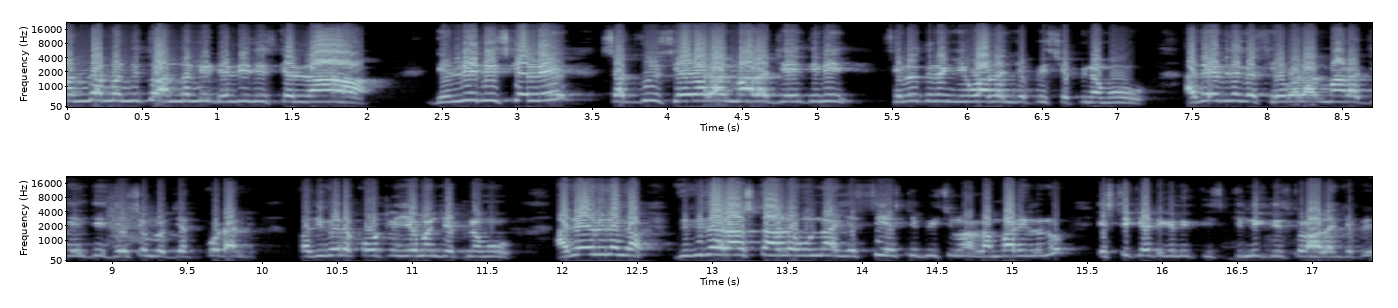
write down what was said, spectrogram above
వంద మందితో అందరినీ ఢిల్లీ తీసుకెళ్ళినా. ఢిల్లీ తీసుకెళ్ళి సద్గురు సేవాలాల్ మహారాజ్ జయంతిని సెలవు దినంగా ఇవ్వాలని చెప్పి చెప్పినాము. అదే విధంగా మహారాజ్ జయంతి దేశంలో జరుపుకోవడానికి పదివేల కోట్లు ఇవ్వమని చెప్పినాము. అదే విధంగా వివిధ రాష్ట్రాల్లో ఉన్న ఎస్సీ ఎస్టీ బీసీలో లంబాడీలను ఎస్టీ కేటగిరీ కిందికి తీసుకురావాలని చెప్పి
